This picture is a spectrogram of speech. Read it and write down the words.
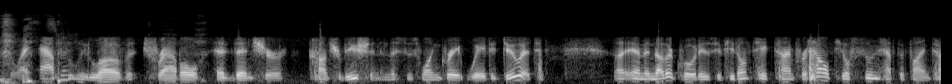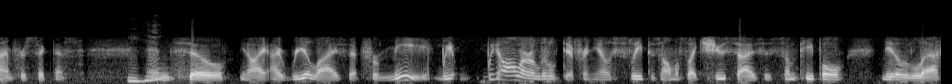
so I absolutely love travel, adventure, contribution, and this is one great way to do it. Uh, and another quote is, if you don't take time for health, you'll soon have to find time for sickness. And so, you know, I, I realize that for me, we we all are a little different. You know, sleep is almost like shoe sizes. Some people need a little less,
